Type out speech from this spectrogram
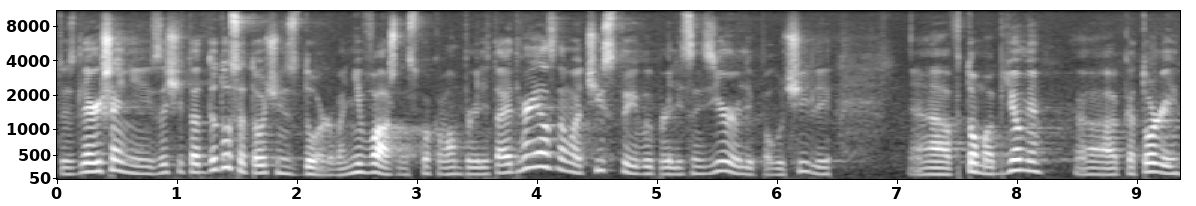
То есть для решения защиты от DDoS это очень здорово. Неважно, сколько вам прилетает грязного, чистый вы пролицензировали, получили э, в том объеме, э, который,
